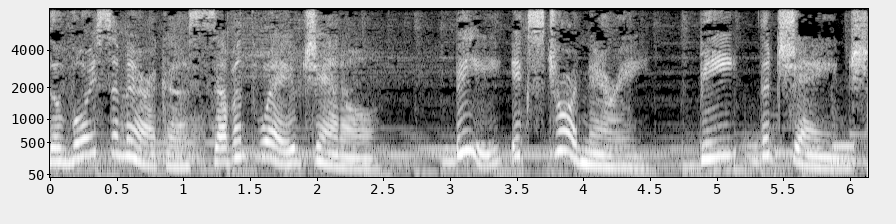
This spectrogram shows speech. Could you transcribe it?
The Voice America 7th Wave Channel. Be extraordinary. Be the change.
